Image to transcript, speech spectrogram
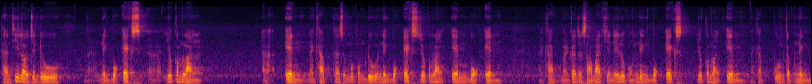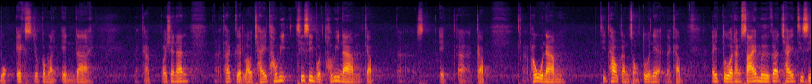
แทนที่เราจะดู 1บวก x ยกกำลัง n นะครับ ถ้าสมมุติผมดู1บวก x ยกกำลัง m บวก n นะครับ มันก็จะสามารถเขียนในรูปของ1บวก x ยกกำลัง m นะครับ คูณกับ1บวก x ยกกำลัง n ได้นะครับ เพราะฉะนั้นถ้าเกิดเราใช้ทวิทฤษฎีบททวินามกับเอกกับพหูนามที่เท่ากัน 2 ตัวเนี่ยนะครับ ไอตัวทางซ้ายมือก็ใช้ทฤษฎี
